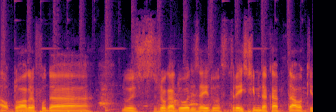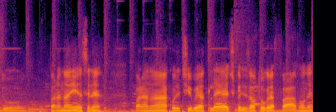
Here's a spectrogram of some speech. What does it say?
autógrafo da, dos jogadores aí dos três times da capital aqui do Paranaense, né? Paraná, Curitiba e Atlético, eles autografavam, né?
